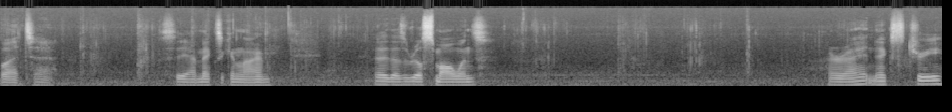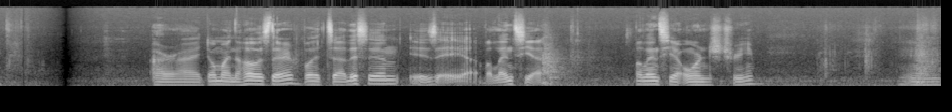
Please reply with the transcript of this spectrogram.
But, uh, so yeah, Mexican lime. Uh, those real small ones. Alright, next tree. Alright, don't mind the hose there, but uh, this one is a uh, Valencia. Valencia orange tree. And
